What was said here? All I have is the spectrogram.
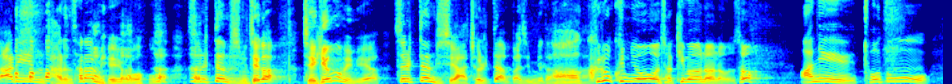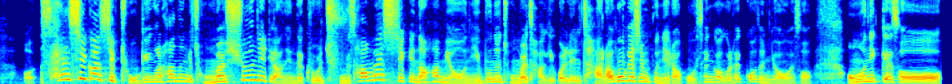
딸인 다른 사람이에요. 쓸데없는 짓. 제가 제 경험이에요. 쓸데없는 짓이 아 절대 안 빠집니다. 아 그렇군요. 자 김하은 아나운서. 아니 저도 어, 3시간씩 조깅을 하는 게 정말 쉬운 일이 아닌데 그걸 주 3회씩이나 하면 이분은 정말 자기 관리를 잘하고 계신 분이라고 생각을 했거든요. 그래서 어머니께서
